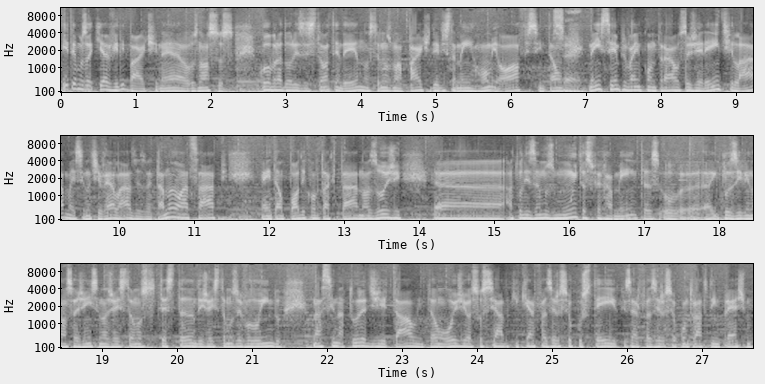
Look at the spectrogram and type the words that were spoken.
e temos aqui a Vila Bart, né? Os nossos colaboradores estão atendendo, nós temos uma parte deles também em home office, então certo. nem sempre vai encontrar o seu gerente lá, mas se não tiver lá, às vezes vai estar no WhatsApp, né? então pode contactar. Nós hoje uh, atualizamos muitas ferramentas, uh, inclusive em nossa agência nós já estamos testando e já estamos evoluindo na assinatura digital, então hoje o associado que quer fazer o seu custeio, quiser fazer o seu contrato de empréstimo,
